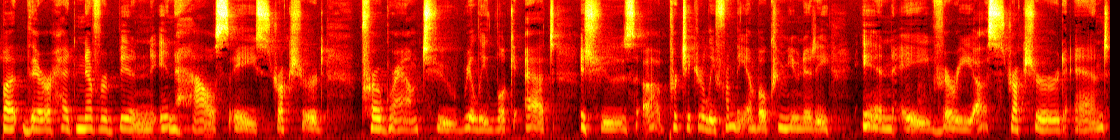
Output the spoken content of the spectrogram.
but there had never been in house a structured program to really look at issues, uh, particularly from the EMBO community in a very uh, structured and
